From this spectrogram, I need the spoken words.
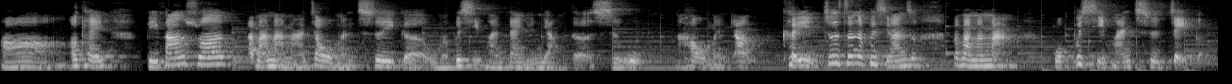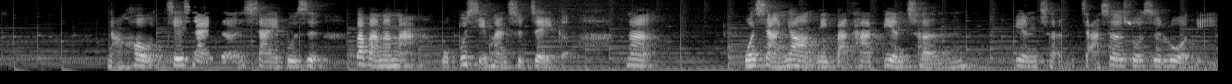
哦，OK。比方说，爸爸妈妈叫我们吃一个我们不喜欢但营养的食物，然后我们要可以就是真的不喜欢说，爸爸妈妈，我不喜欢吃这个。然后接下来的下一步是，爸爸妈妈，我不喜欢吃这个。那我想要你把它变成变成，假设说是洛梨，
